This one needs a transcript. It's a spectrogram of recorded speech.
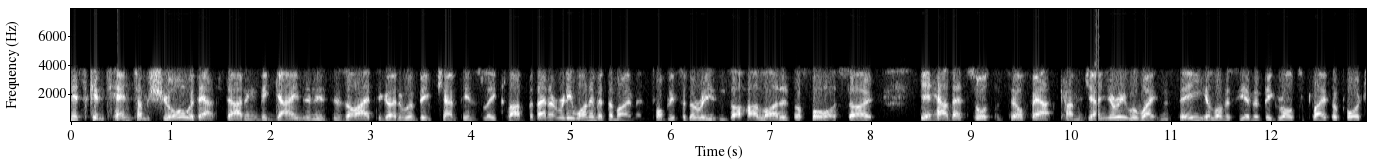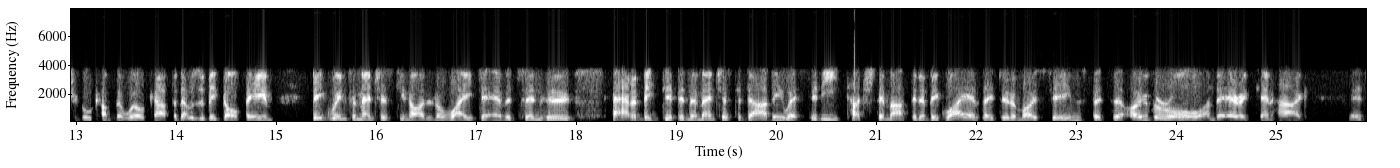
discontent, I'm sure, without starting big games and his desire to go to a big Champions League club, but they don't really want him at the moment, probably for the reasons I highlighted before. So, yeah, how that sorts itself out come January, we'll wait and see. He'll obviously have a big role to play for Portugal come the World Cup, but that was a big goal for him. Big win for Manchester United away to Everton, who had a big dip in the Manchester derby, where City touched them up in a big way, as they do to most teams. But uh, overall, under Erik Ten Hag, it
